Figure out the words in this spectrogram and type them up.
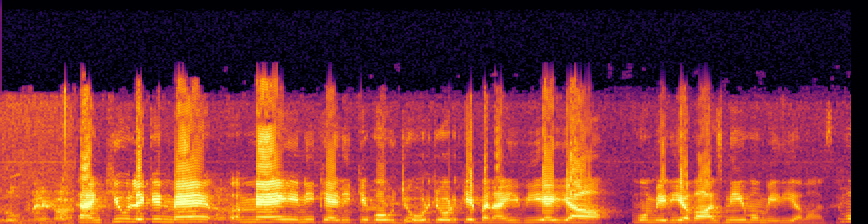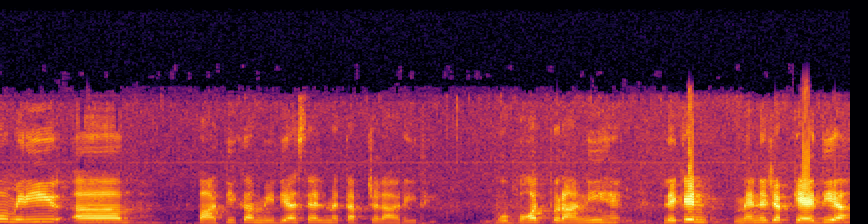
रोकने का थैंक यू लेकिन मैं मैं ये नहीं कह रही कि वो जोड़ जोड़ के बनाई हुई है या वो मेरी आवाज़ नहीं वो मेरी आवाज़ है। वो मेरी आ, पार्टी का मीडिया सेल में तब चला रही थी। वो बहुत पुरानी है। लेकिन मैंने जब कह दिया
